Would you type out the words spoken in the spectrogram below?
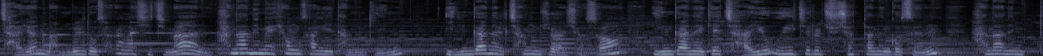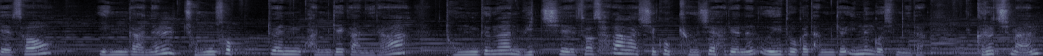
자연 만물도 사랑하시지만 하나님의 형상이 담긴 인간을 창조하셔서 인간에게 자유의지를 주셨다는 것은 하나님께서 인간을 종속된 관계가 아니라 동등한 위치에서 사랑하시고 교제하려는 의도가 담겨 있는 것입니다. 그렇지만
